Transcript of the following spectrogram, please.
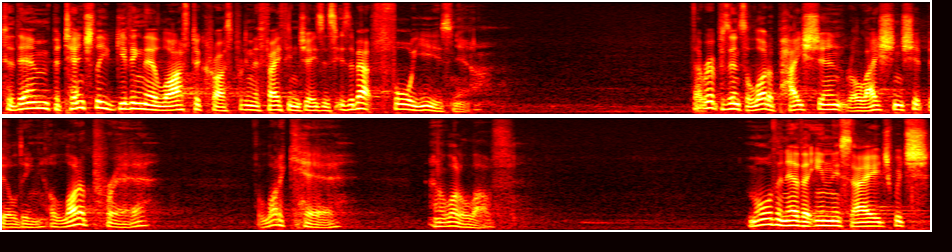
to them potentially giving their life to Christ, putting their faith in Jesus, is about four years now. That represents a lot of patient relationship building, a lot of prayer, a lot of care, and a lot of love more than ever in this age, which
